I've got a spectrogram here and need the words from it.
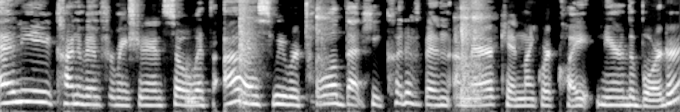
any kind of information. And so with us, we were told that he could have been American, like we're quite near the border.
